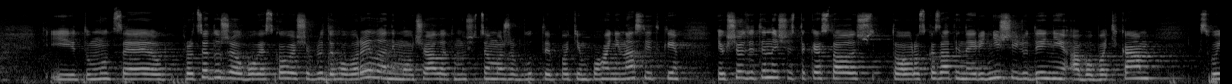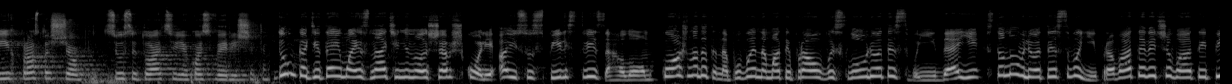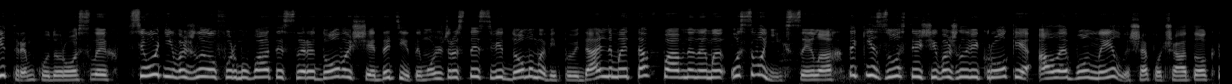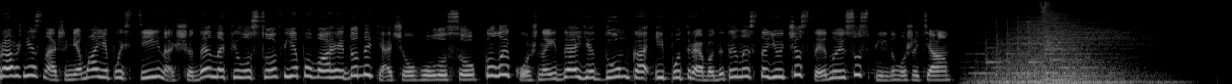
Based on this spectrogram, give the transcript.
І тому це про це дуже обов'язково, щоб люди говорили, а не мовчали, тому що це може бути потім погані наслідки. Якщо дитини щось таке сталося, то розказати найріднішій людині або батькам своїх, просто щоб цю ситуацію якось вирішити. Думка дітей має значення не лише в школі, а й в суспільстві загалом. Кожна дитина повинна мати право висловлювати свої ідеї, встановлювати свої права та відчувати підтримку дорослих. Сьогодні важливо формувати середовище, де діти можуть рости свідомими, відповідальними та впевненими у своїх силах. Такі зустрічі важливі кроки, але вони лише початок. Справжнє значення має постійна щоденна філософія поваги до дитячого голосу, коли кожна ідея, думка і потреба дитини стають частиною суспільного життя.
